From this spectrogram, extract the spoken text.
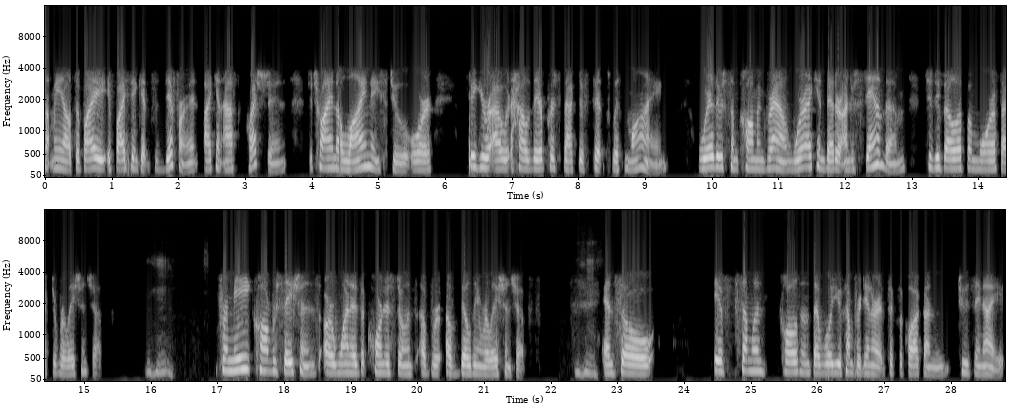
something else if i if i think it's different i can ask a question to try and align these two or figure out how their perspective fits with mine where there's some common ground where i can better understand them to develop a more effective relationship mm-hmm. for me conversations are one of the cornerstones of, of building relationships mm-hmm. and so if someone calls and said, Will you come for dinner at six o'clock on Tuesday night?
